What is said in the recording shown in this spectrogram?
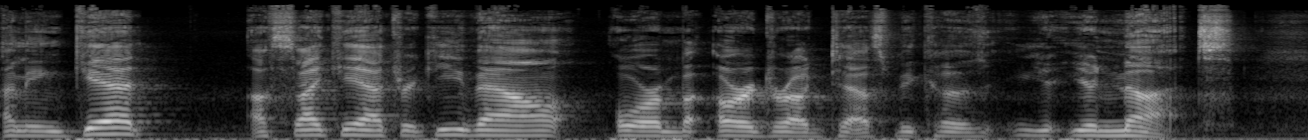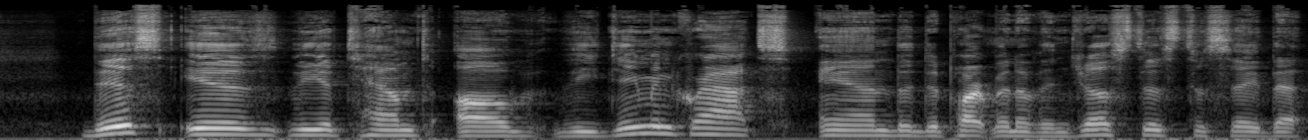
I mean, get a psychiatric eval or, or a drug test because you're nuts. This is the attempt of the Democrats and the Department of Injustice to say that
